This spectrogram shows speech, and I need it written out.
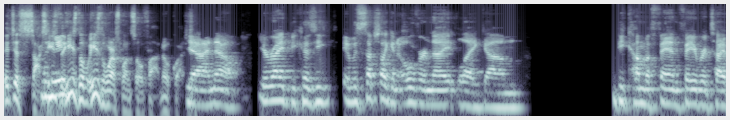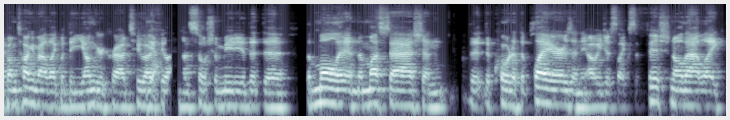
it just sucks. He's the, he's the he's the worst one so far, no question. Yeah, I know. You're right because he it was such like an overnight like um become a fan favorite type. I'm talking about like with the younger crowd too. Yeah. I feel like on social media that the the mullet and the mustache and the the quote at the players and oh he just likes the fish and all that like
